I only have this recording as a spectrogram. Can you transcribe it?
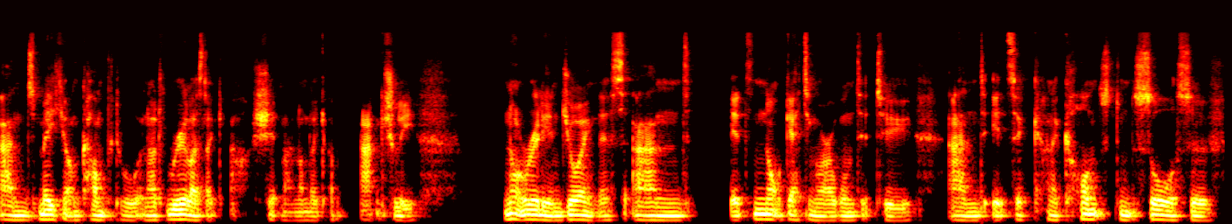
and make it uncomfortable. And I'd realize like, oh shit, man, I'm like, I'm actually not really enjoying this. And it's not getting where I want it to. And it's a kind of constant source of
